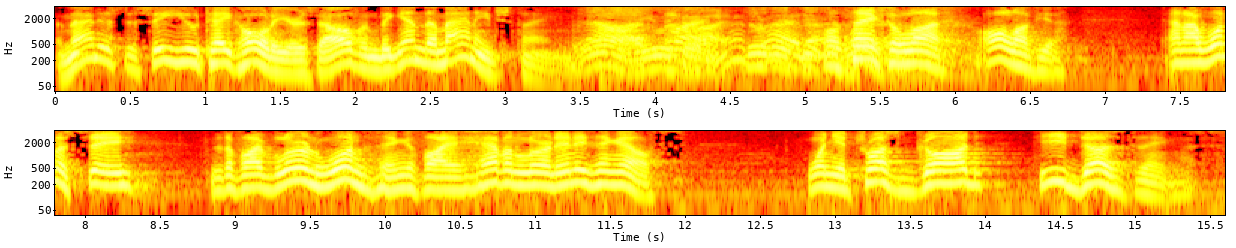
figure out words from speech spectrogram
And that is to see you take hold of yourself and begin to manage things. Yeah, you right. should do this. Well, thanks a lot, all of you. And I want to say that if I've learned one thing, if I haven't learned anything else, when you trust God, He does things.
